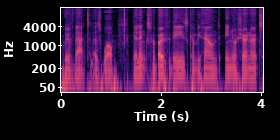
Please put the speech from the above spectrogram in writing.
with that as well. The links for both of these can be found in your show notes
